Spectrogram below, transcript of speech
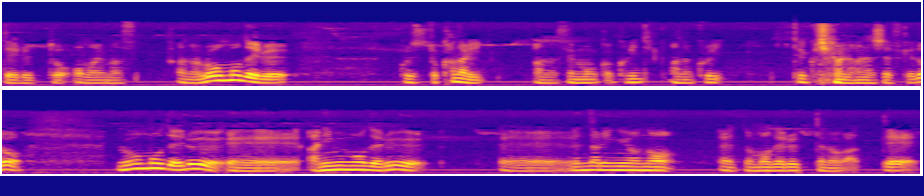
てると思います。あの、ローモデル、これちょっとかなり、あの、専門家、クリティあの、クリ、テクニカルな話ですけど、ローモデル、えー、アニメモデル、えー、レンダリング用の、えーと、モデルってのがあって、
